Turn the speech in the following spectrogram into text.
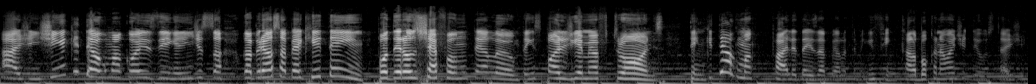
Ah, gente, tinha que ter alguma coisinha. A gente só... O Gabriel sabe aqui tem Poderoso Chefão no telão, tem spoiler de Game of Thrones. Tem que ter alguma falha da Isabela também. Enfim, cala a boca não é de Deus, tá, gente?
